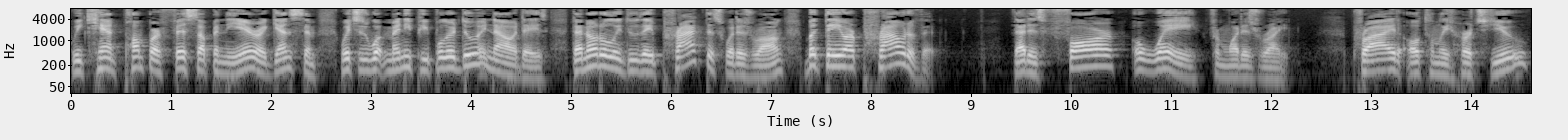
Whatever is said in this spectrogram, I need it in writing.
We can't pump our fists up in the air against Him, which is what many people are doing nowadays. That not only do they practice what is wrong, but they are proud of it. That is far away from what is right. Pride ultimately hurts you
